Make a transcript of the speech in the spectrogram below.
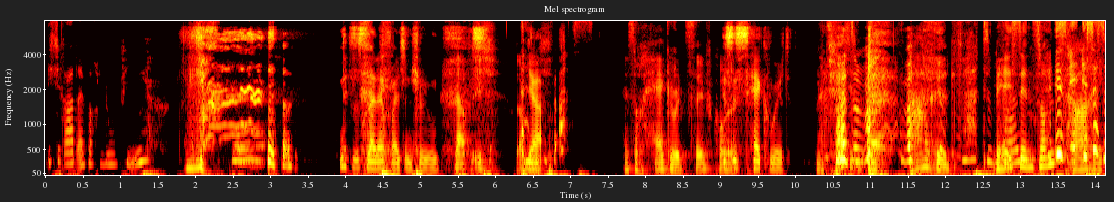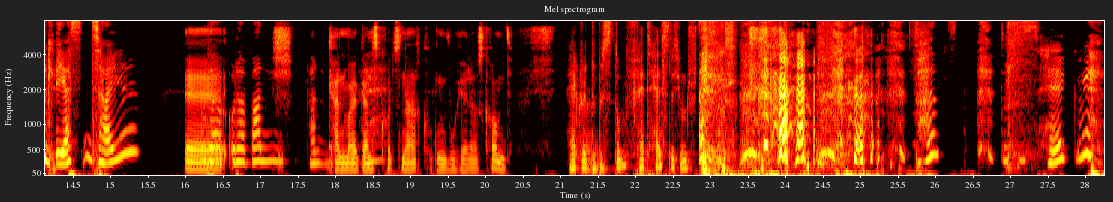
Ich rate einfach Lupin. Das ist leider falsch, Entschuldigung. Darf ich? Darf Ja, ich? Was? Es ist doch Hagrid Safe Call. es ist Hagrid. Natürlich. Warte, wa- wa- Haarig. warte, Wer wann? ist denn sonst Ist, haarig? ist das im ersten Teil? Äh, Oder, oder wann? ich wann? kann mal ganz kurz nachgucken, woher das kommt. Hagrid, du bist dumm, fett, hässlich und stinkst. Was? Das ist Hagrid?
